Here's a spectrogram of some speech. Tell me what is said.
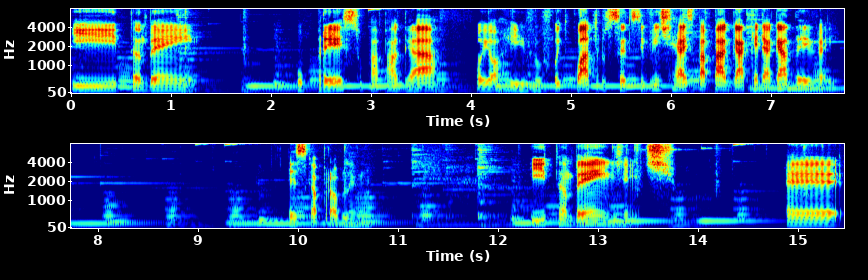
E também o preço pra pagar foi horrível. Foi 420 reais pra pagar aquele HD, velho. Esse é o problema. E também, gente, é,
